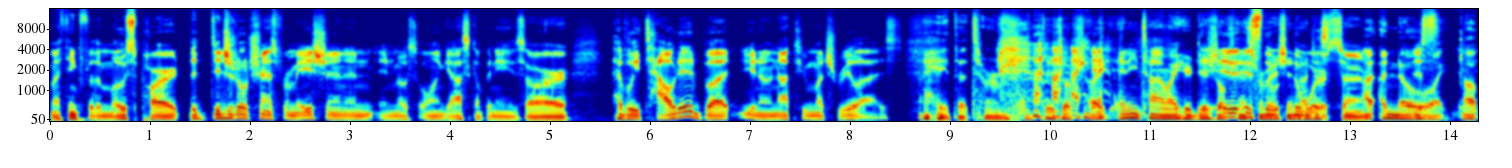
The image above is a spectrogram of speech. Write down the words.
I think for the most part, the digital transformation in, in most oil and gas companies are heavily touted, but you know, not too much realized. I hate that term. Digital, like anytime I hear digital It- it's the- transformation, the I worst just, term. I, I know It's- like oh,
